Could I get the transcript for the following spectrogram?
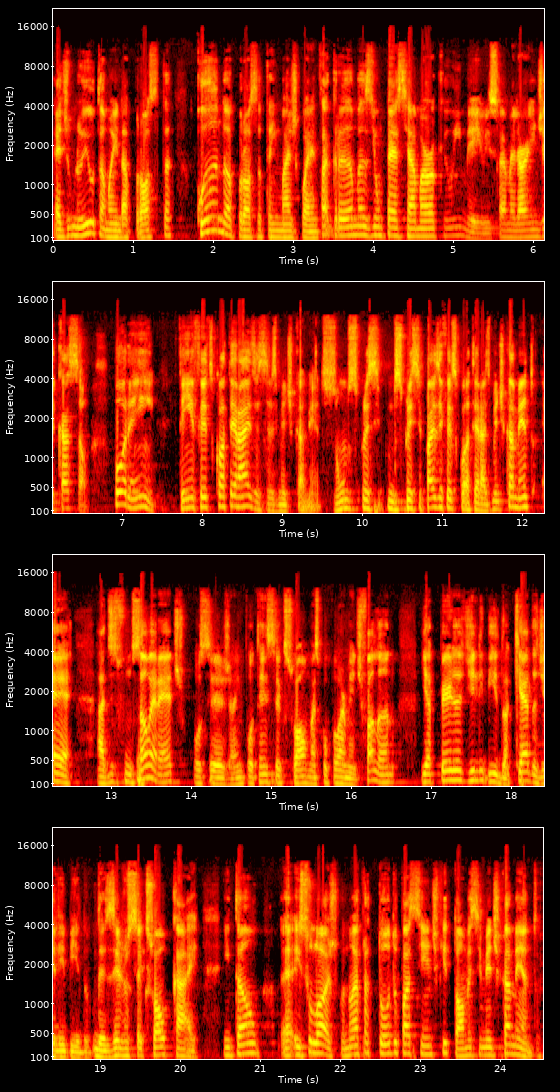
é diminuir o tamanho da próstata quando a próstata tem mais de 40 gramas e um PSA maior que 1,5. Isso é a melhor indicação. Porém, tem efeitos colaterais esses medicamentos. Um dos, um dos, principais efeitos colaterais do medicamento é a disfunção erétil, ou seja, a impotência sexual, mais popularmente falando, e a perda de libido, a queda de libido. O desejo sexual cai. Então, é, isso lógico, não é para todo paciente que toma esse medicamento,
